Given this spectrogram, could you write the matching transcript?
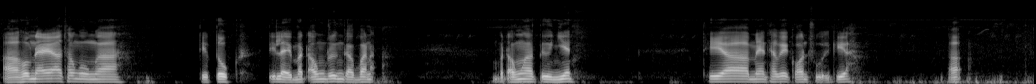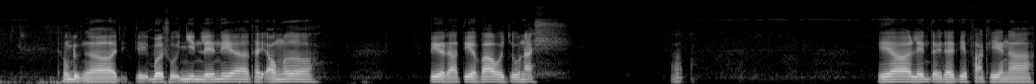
À, Hôm nay à, Thông cùng à, tiếp tục đi lấy mật ong rừng các bạn ạ. Mật ong à, tự nhiên. Thì à, men theo cái con suối kia. Đó. Thông đứng à, bờ suối nhìn lên thì thấy ong nó tỉa ra tỉa vào ở chỗ này đó. Thì uh, lên tới đây thì phát hiện uh,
